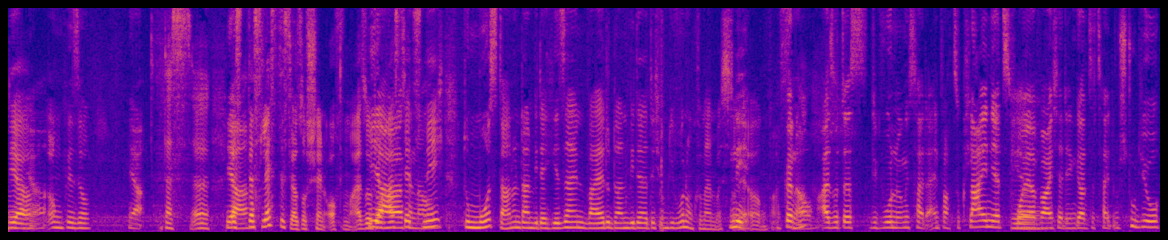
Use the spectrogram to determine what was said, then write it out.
Ja, ja, irgendwie so. Ja. Das, äh, ja. Das, das lässt es ja so schön offen. Also ja, du hast jetzt genau. nicht, du musst dann und dann wieder hier sein, weil du dann wieder dich um die Wohnung kümmern musst nee, oder irgendwas. Genau. Ne? Also das, die Wohnung ist halt einfach zu klein jetzt. Vorher ja. war ich ja die ganze Zeit im Studio.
